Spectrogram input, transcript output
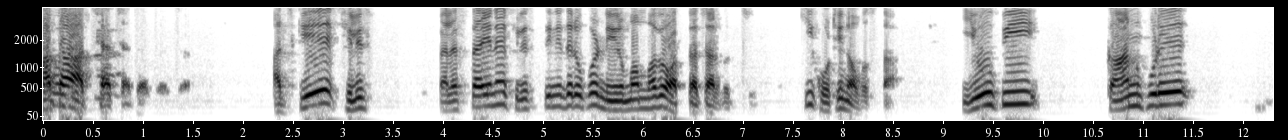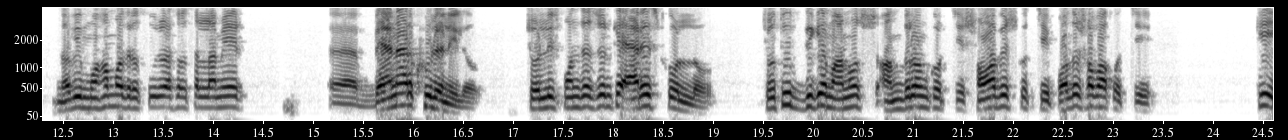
খাতা আচ্ছা আচ্ছা আচ্ছা আচ্ছা আচ্ছা। আজকে প্যালেস্তাইনে ফিলিস্তিনিদের উপর নির্মমভাবে অত্যাচার হচ্ছে। কি কঠিন অবস্থা। ইউপি কানপুরে নবী মোহাম্মদ রসুল্লাহ সাল্লামের ব্যানার খুলে নিল। চল্লিশ পঞ্চাশ জনকে অ্যারেস্ট করল। চতুর্দিকে মানুষ আন্দোলন করছে সমাবেশ করছে পদসভা করছে। কি?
